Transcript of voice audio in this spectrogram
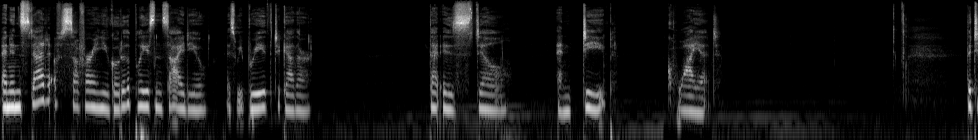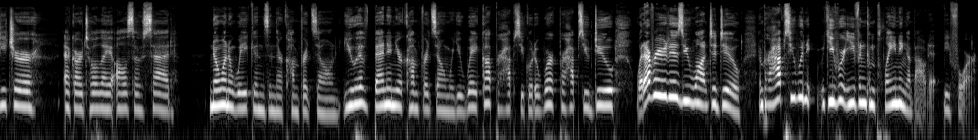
And instead of suffering, you go to the place inside you as we breathe together that is still and deep, quiet. The teacher Eckhart Tolle also said, no one awakens in their comfort zone. You have been in your comfort zone where you wake up, perhaps you go to work, perhaps you do whatever it is you want to do, and perhaps you would you were even complaining about it before.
